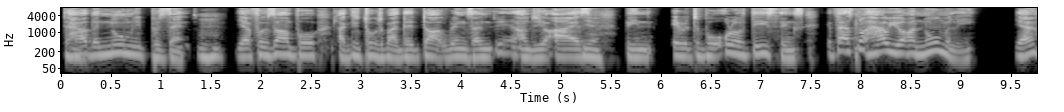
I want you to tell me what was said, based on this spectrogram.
to how they normally present. Mhm. Yeah, for example, like you talked about the dark rings and under your eyes, Yeah. being irritable, all of these things. If that's not how you are normally, yeah,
